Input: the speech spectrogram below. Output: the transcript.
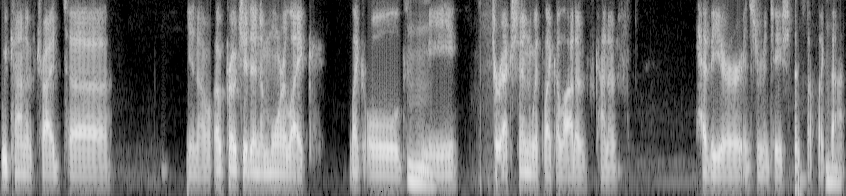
we kind of tried to you know approach it in a more like like old Mhm. me direction with like a lot of kind of heavier instrumentation and stuff like Mhm. that.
